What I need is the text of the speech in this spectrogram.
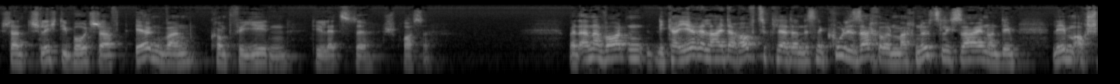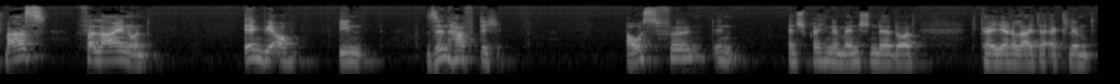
stand schlicht die Botschaft, irgendwann kommt für jeden die letzte Sprosse. Mit anderen Worten, die Karriereleiter raufzuklettern ist eine coole Sache und macht nützlich sein und dem Leben auch Spaß verleihen und irgendwie auch ihn sinnhaftig ausfüllen, den entsprechenden Menschen, der dort die Karriereleiter erklimmt.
